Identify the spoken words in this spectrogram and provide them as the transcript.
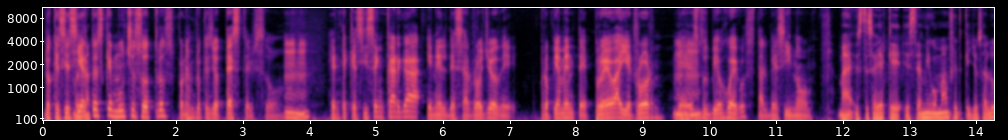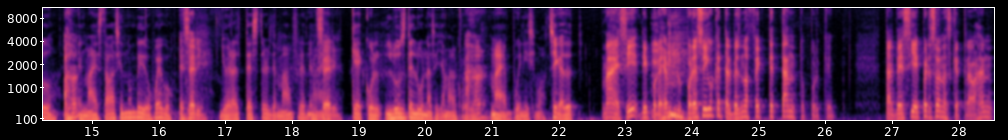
Lo que sí es ¿Verdad? cierto es que muchos otros, por ejemplo, que sé yo, testers o gente que sí se encarga en el desarrollo de propiamente prueba y error de estos videojuegos, tal vez sí no. Ma, usted sabía que este amigo Manfred que yo saludo, Ajá. el ma estaba haciendo un videojuego. En serio. Yo era el tester de Manfred. ¿En ma. serio? Qué cool. Luz de Luna se llama el juego. Ajá. Ma, buenísimo. Siga, dude. Mae, sí, di, por ejemplo, por eso digo que tal vez no afecte tanto, porque tal vez sí hay personas que trabajan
